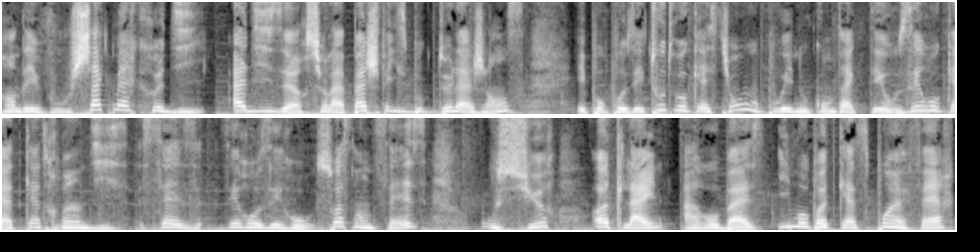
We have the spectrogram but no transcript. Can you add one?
Rendez-vous chaque mercredi à 10h sur la page Facebook de l'agence. Et pour poser toutes vos questions, vous pouvez nous contacter au 04 90 16 00 76 ou sur hotline.imopodcast.fr.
